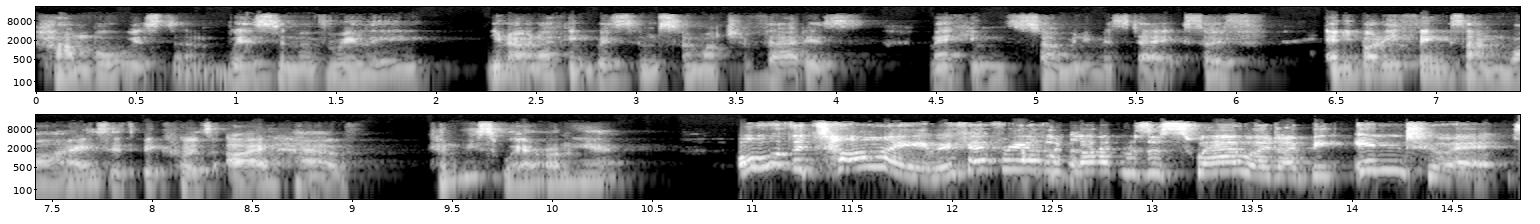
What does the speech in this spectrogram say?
Humble wisdom, wisdom of really, you know, and I think wisdom, so much of that is making so many mistakes. So if anybody thinks I'm wise, it's because I have, can we swear on here? All the time. If every other word was a swear word, I'd be into it.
